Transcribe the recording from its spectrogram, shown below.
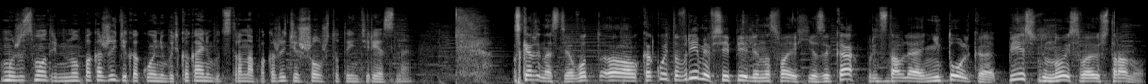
мы же смотрим, ну покажите какой-нибудь, какая-нибудь страна, покажите шоу, что-то интересное. Скажи, Настя, вот э, какое-то время все пели на своих языках, представляя не только песню, но и свою страну.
